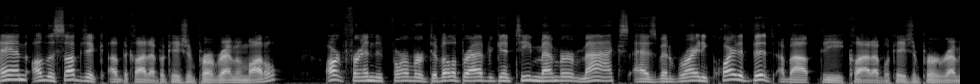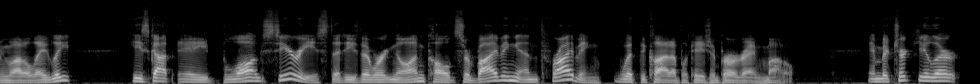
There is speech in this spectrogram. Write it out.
And on the subject of the cloud application programming model, our friend and former developer advocate team member Max has been writing quite a bit about the cloud application programming model lately. He's got a blog series that he's been working on called Surviving and Thriving with the Cloud Application Programming Model. In particular,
